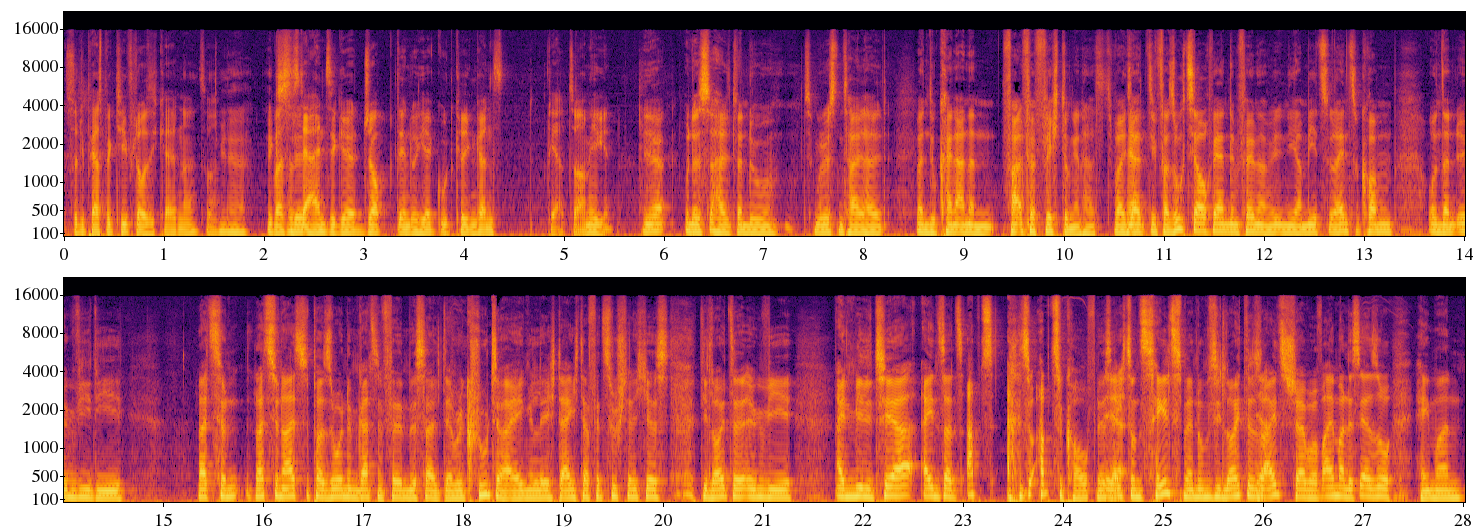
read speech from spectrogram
so die Perspektivlosigkeit, ne? So. Ja, Was ist der einzige Job, den du hier gut kriegen kannst? Ja, zur Armee gehen. Ja, und das ist halt, wenn du zum größten Teil halt, wenn du keine anderen Ver Verpflichtungen hast. Weil ja. die, die versucht ja auch während dem Film in die Armee zu reinzukommen und dann irgendwie die ration rationalste Person im ganzen Film ist halt der Recruiter eigentlich, der eigentlich dafür zuständig ist, die Leute irgendwie einen Militäreinsatz ab, also abzukaufen. Er ist ja. echt so ein Salesman, um die Leute so ja. einzuschreiben. Auf einmal ist er so, hey Mann,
